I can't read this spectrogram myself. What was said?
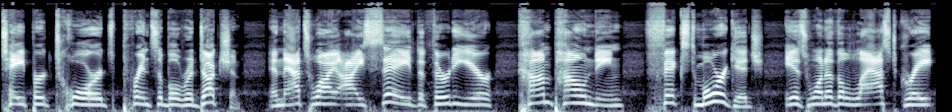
taper towards principal reduction. And that's why I say the 30 year compounding fixed mortgage is one of the last great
